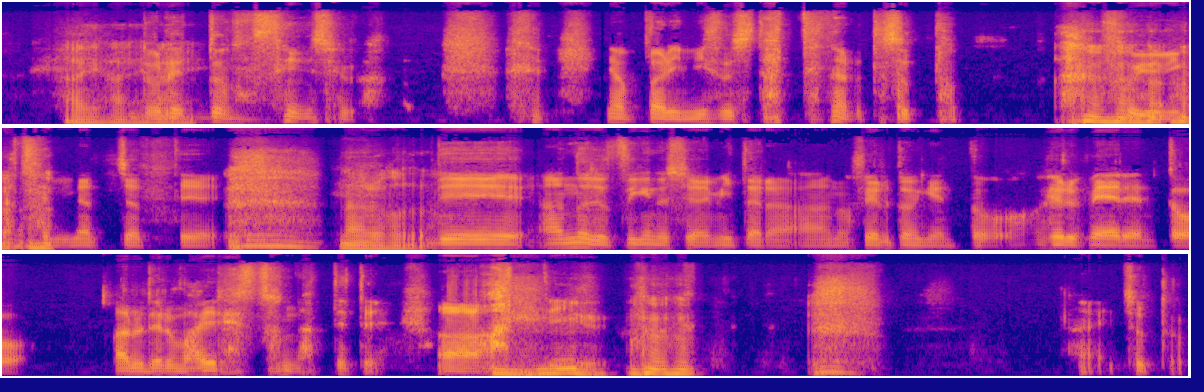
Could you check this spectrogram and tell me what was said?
はいはい、はい。ドレッドの選手が やっぱりミスしたってなるとちょっとそういう見方になっちゃって、なるほど。で、案の定次の試合見たら、あの、フェルトンゲンとフェルメーレンとアルデル・バイレストになってて、ああっていう、はい、ちょっと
